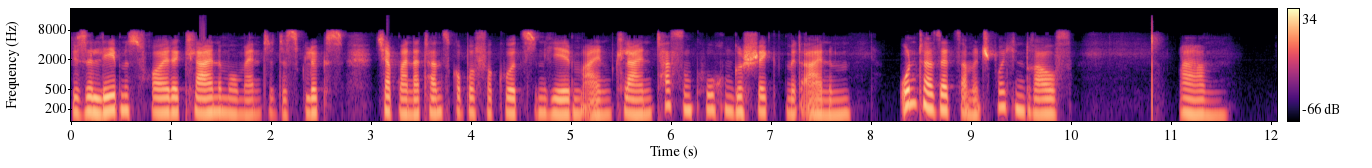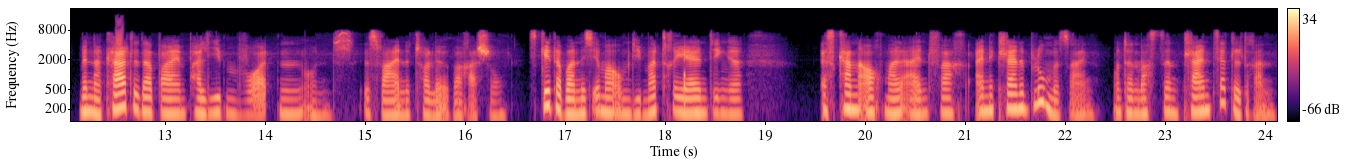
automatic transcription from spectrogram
diese Lebensfreude, kleine Momente des Glücks. Ich habe meiner Tanzgruppe vor kurzem jedem einen kleinen Tassenkuchen geschickt mit einem Untersetzer mit Sprüchen drauf, ähm, mit einer Karte dabei, ein paar lieben Worten und es war eine tolle Überraschung. Es geht aber nicht immer um die materiellen Dinge. Es kann auch mal einfach eine kleine Blume sein und dann machst du einen kleinen Zettel dran.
